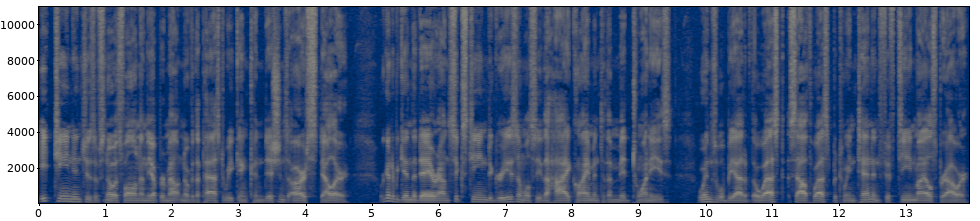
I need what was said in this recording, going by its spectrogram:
18 inches of snow has fallen on the upper mountain over the past week, and conditions are stellar. We're going to begin the day around 16 degrees, and we'll see the high climb into the mid 20s. Winds will be out of the west southwest between 10 and 15 miles per hour.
